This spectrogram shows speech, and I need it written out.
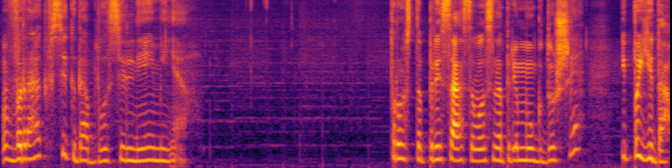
враг всегда был сильнее меня просто присасывался напрямую к душе и поедал.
